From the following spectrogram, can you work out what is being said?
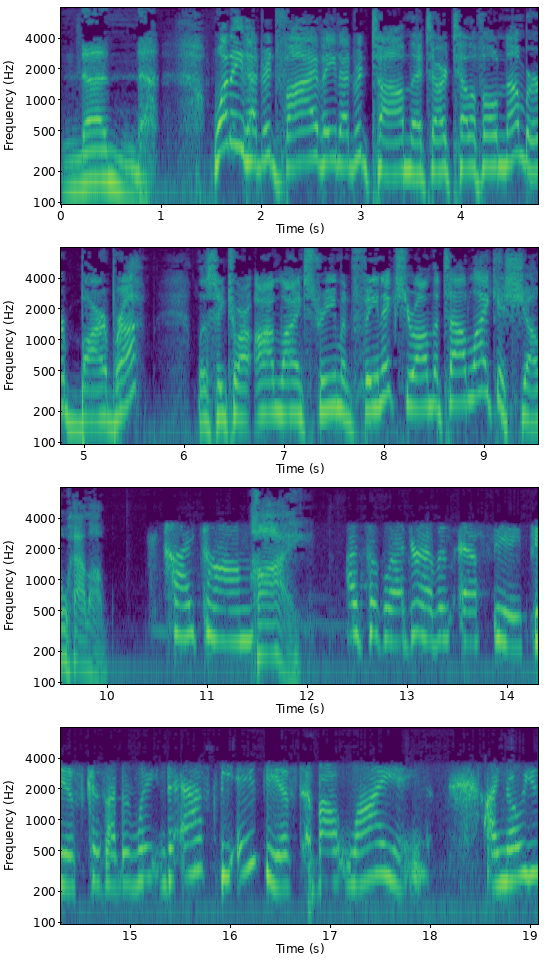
None. 1-800-5800-TOM. That's our telephone number. Barbara, listening to our online stream in Phoenix. You're on the Tom Leykis show. Hello. Hi, Tom. Hi. I'm so glad you haven't asked the atheist because I've been waiting to ask the atheist about lying. I know you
